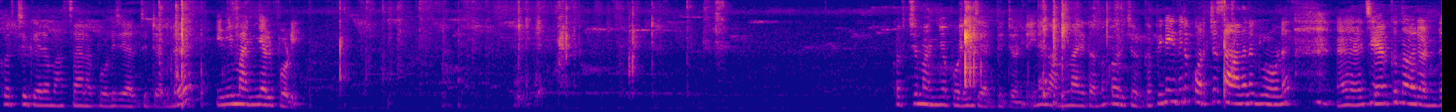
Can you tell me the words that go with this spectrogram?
കുറച്ച് ഗരം മസാലപ്പൊടി ചേർത്തിട്ടുണ്ട്. ഇനി മഞ്ഞൾപ്പൊടി. കുറച്ച് മഞ്ഞപ്പൊടിയും ചേർത്തിട്ടുണ്ട്. ഇനി നന്നായിട്ടൊന്ന് കുഴച്ച് കൊടുക്കുക പിന്നെ ഇതിൽ കുറച്ച് സാധനങ്ങളോട് ചേർക്കുന്നവരുണ്ട്.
